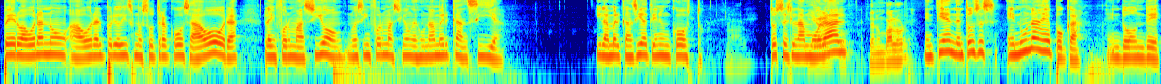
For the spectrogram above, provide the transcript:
Pero ahora no, ahora el periodismo es otra cosa, ahora la información no es información, es una mercancía. Y la mercancía tiene un costo. Entonces la moral tiene un valor. Entiende, entonces en una época en donde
